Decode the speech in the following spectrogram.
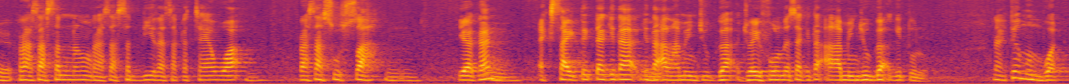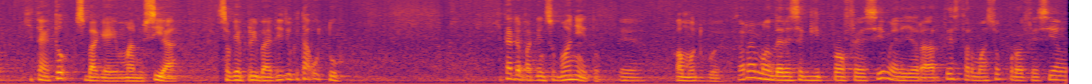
Iya. rasa senang, rasa sedih, rasa kecewa, rasa susah, ya kan? Excitednya kita kita alamin juga, joyfulnessnya kita alamin juga gitu loh. Nah itu yang membuat kita itu sebagai manusia, sebagai pribadi itu kita utuh. Kita dapatin semuanya itu, Iya. kalau menurut gue. Karena emang dari segi profesi manajer artis termasuk profesi yang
